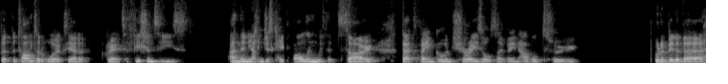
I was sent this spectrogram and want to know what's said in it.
But the times that it works out, it creates efficiencies, and then you yep. can just keep rolling with it. So that's been good. Sheree's also been able to put a bit of a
